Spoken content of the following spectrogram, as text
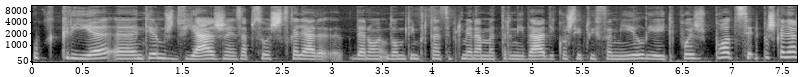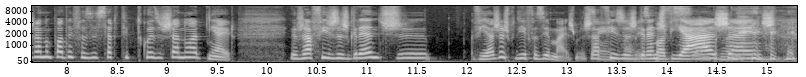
o que queria uh, em termos de viagens. Há pessoas que se calhar deram, dão muita importância primeiro à maternidade e constituir família e depois pode ser, depois se calhar já não podem fazer certo tipo de coisas, já não há dinheiro. Eu já fiz as grandes uh, viagens, podia fazer mais, mas já Sim, fiz as grandes viagens, sempre, é?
